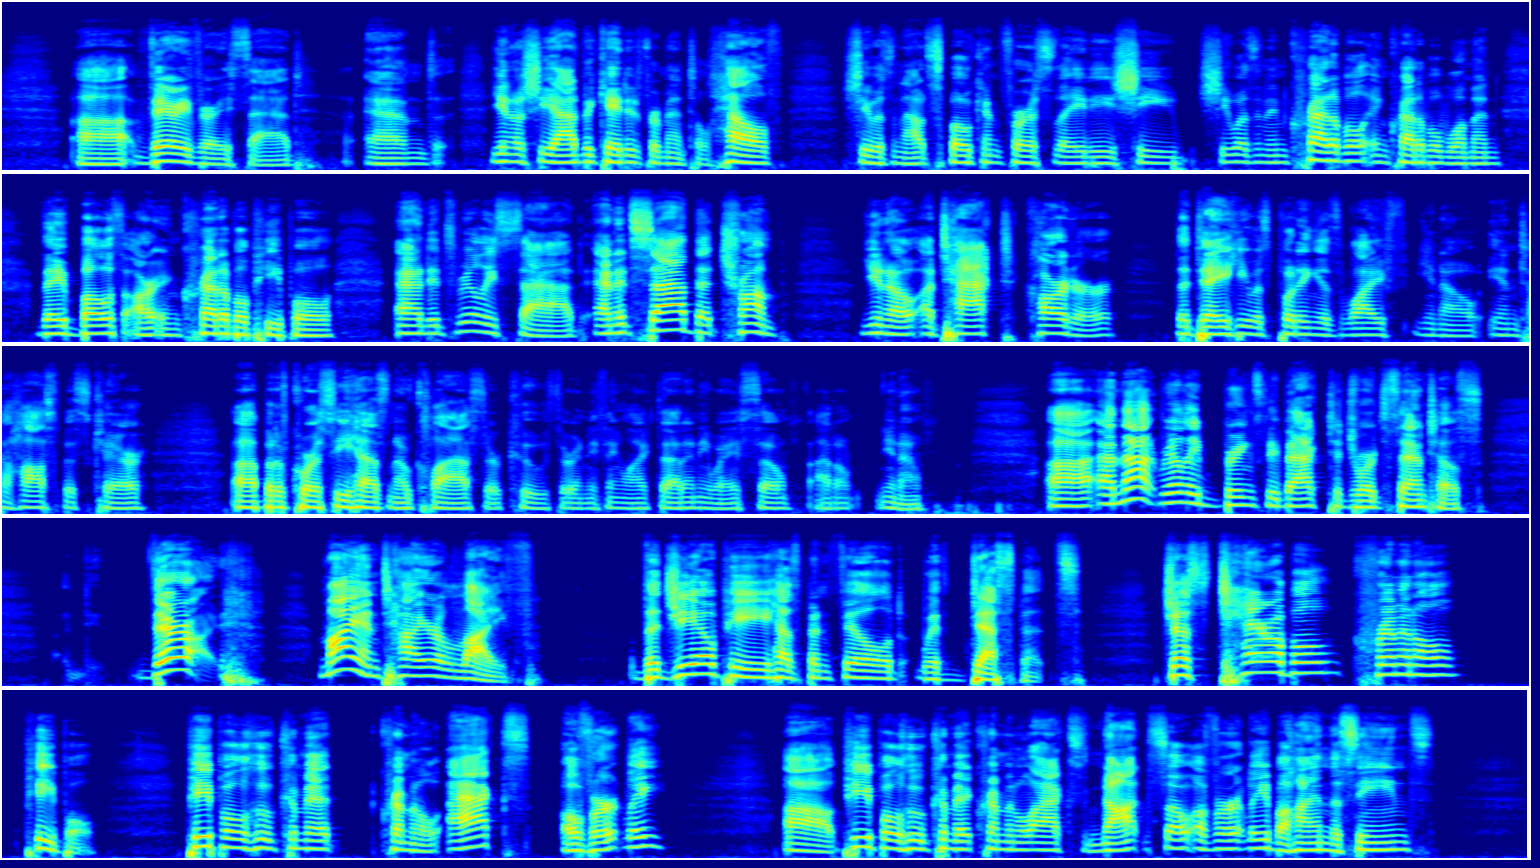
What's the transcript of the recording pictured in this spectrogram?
Uh, very, very sad. And, you know, she advocated for mental health. She was an outspoken first lady. She she was an incredible, incredible woman. They both are incredible people, and it's really sad. And it's sad that Trump, you know, attacked Carter the day he was putting his wife, you know, into hospice care. Uh, but of course, he has no class or couth or anything like that anyway. So I don't, you know. Uh, and that really brings me back to George Santos. There, my entire life, the GOP has been filled with despots, just terrible criminal people, people who commit criminal acts overtly, uh, people who commit criminal acts not so overtly behind the scenes.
